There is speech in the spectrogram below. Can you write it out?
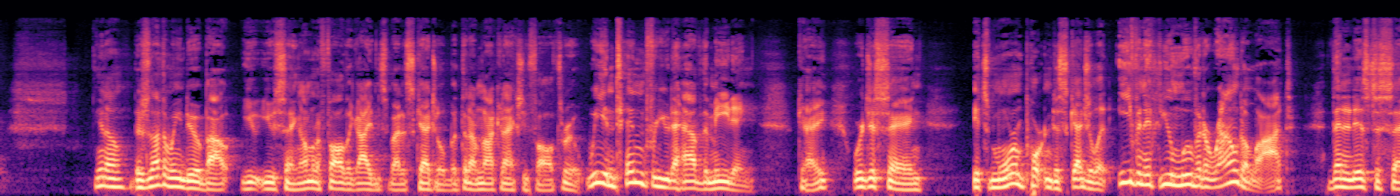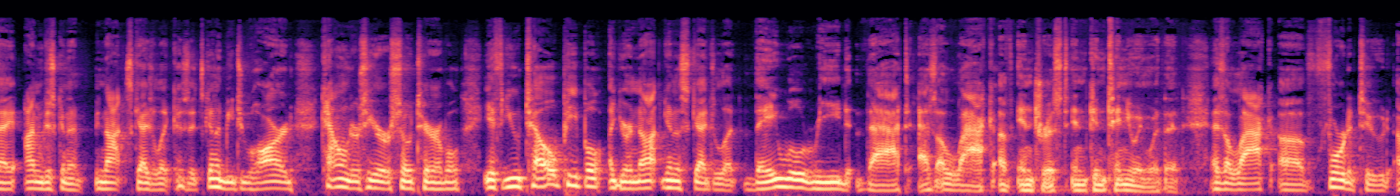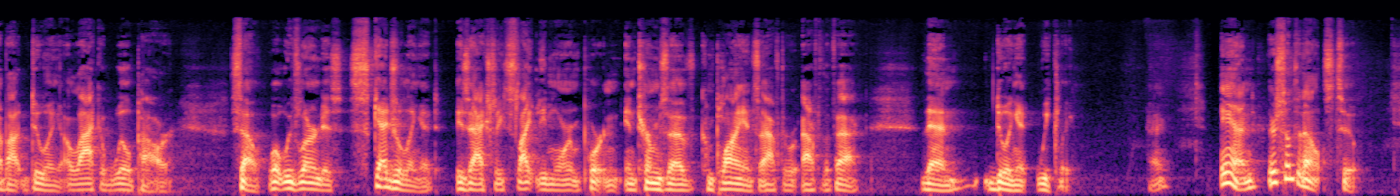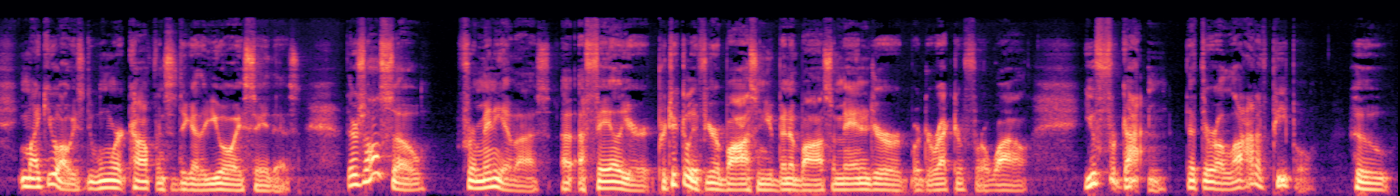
You know, there's nothing we can do about you, you saying, I'm going to follow the guidance about a schedule, but then I'm not going to actually follow through. We intend for you to have the meeting. Okay. We're just saying it's more important to schedule it, even if you move it around a lot than it is to say, I'm just going to not schedule it because it's going to be too hard. Calendars here are so terrible. If you tell people uh, you're not going to schedule it, they will read that as a lack of interest in continuing with it, as a lack of fortitude about doing, a lack of willpower. So what we've learned is scheduling it is actually slightly more important in terms of compliance after, after the fact than doing it weekly. Okay. And there's something else too. Mike, you always do. When we're at conferences together, you always say this. There's also, for many of us, a, a failure, particularly if you're a boss and you've been a boss, a manager, or, or director for a while. You've forgotten that there are a lot of people who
